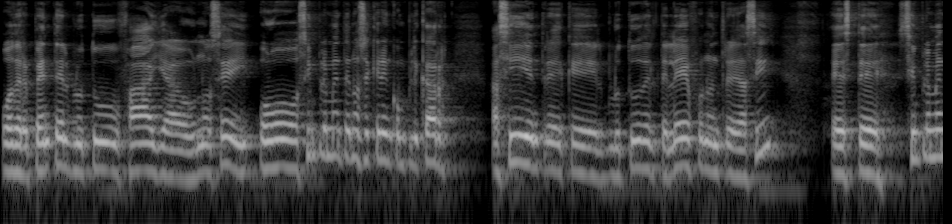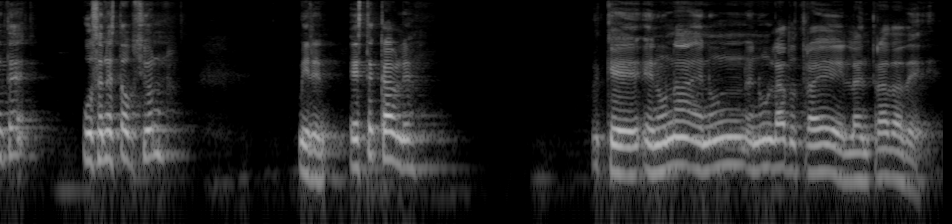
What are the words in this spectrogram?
o de repente el Bluetooth falla, o no sé, o simplemente no se quieren complicar así entre que el Bluetooth del teléfono, entre así, este, simplemente usen esta opción. Miren, este cable que en, una, en, un, en un lado trae la entrada de,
